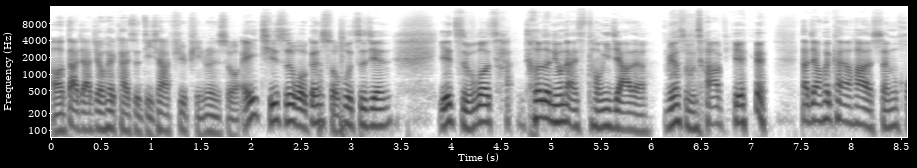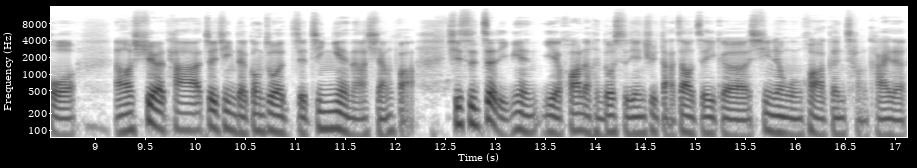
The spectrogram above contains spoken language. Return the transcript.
然后大家就会开始底下去评论说，诶，其实我跟首富之间也只不过喝的牛奶是同一家的，没有什么差别。大家会看到他的生活，然后 share 他最近的工作的经验啊、想法。其实这里面也花了很多时间去打造这个信任文化跟敞开的，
